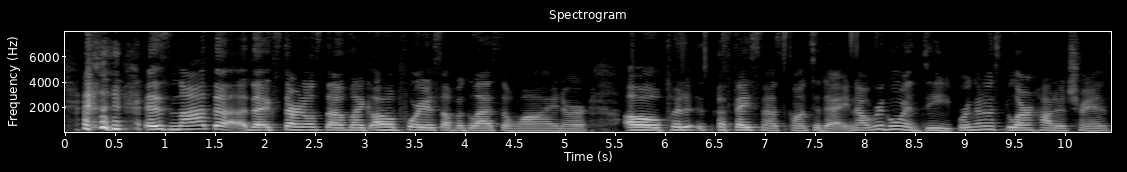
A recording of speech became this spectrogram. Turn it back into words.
it's not the the external stuff like oh pour yourself a glass of wine or oh put a face mask on today. No, we're going deep. We're gonna learn how to trans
